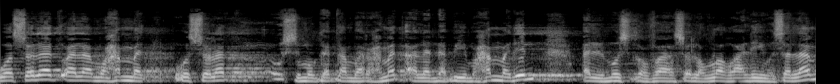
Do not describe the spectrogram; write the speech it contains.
Wassalatu ala Muhammad. Wassalat Semoga tambah rahmat ala Nabi Muhammadin Al-Mustafa Sallallahu alaihi wasallam.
